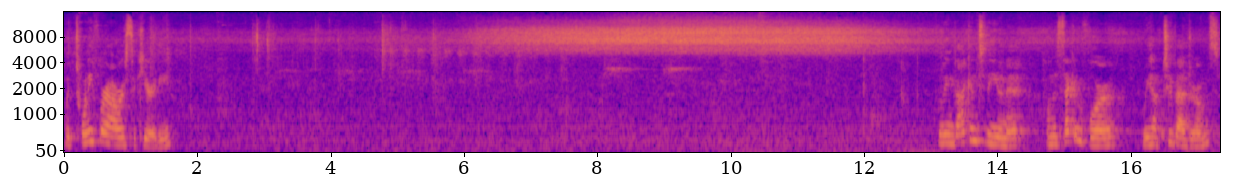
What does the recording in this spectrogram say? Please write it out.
with 24 hour security. Moving back into the unit, on the second floor, we have two bedrooms.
